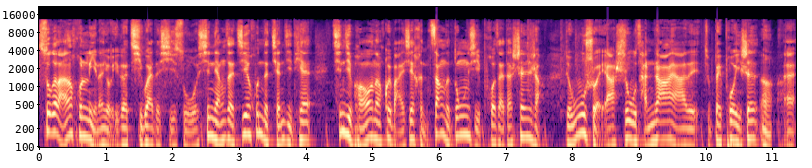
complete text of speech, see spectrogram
苏格兰婚礼呢有一个奇怪的习俗，新娘在结婚的前几天，亲戚朋友呢会把一些很脏的东西泼在她身上，就污水啊、食物残渣呀的就被泼一身。嗯，哎。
